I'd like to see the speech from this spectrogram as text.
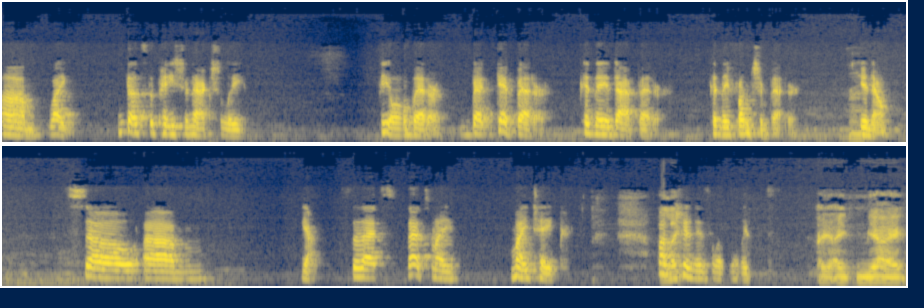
Um, like, does the patient actually feel better, get better? Can they adapt better? Can they function better? Right. You know. So um, yeah, so that's that's my my take. Function like, is what really. I, I yeah, I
